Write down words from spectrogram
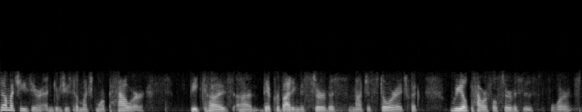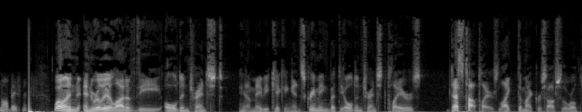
so much easier and gives you so much more power because uh, they're providing the service, not just storage, but real powerful services for small business. Well, and and really a lot of the old entrenched, you know, maybe kicking and screaming, but the old entrenched players, desktop players like the Microsofts of the world,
